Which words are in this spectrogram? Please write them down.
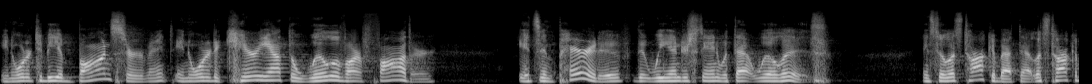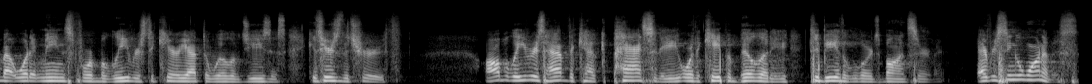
in order to be a bondservant, in order to carry out the will of our Father, it's imperative that we understand what that will is. And so let's talk about that. Let's talk about what it means for believers to carry out the will of Jesus. Because here's the truth all believers have the capacity or the capability to be the Lord's bondservant. Every single one of us.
